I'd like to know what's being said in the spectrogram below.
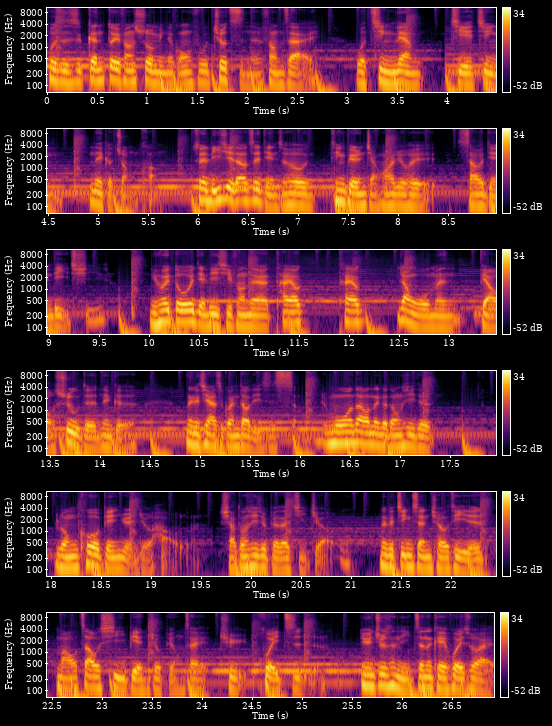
或者是跟对方说明的功夫，就只能放在我尽量接近那个状况。所以，理解到这点之后，听别人讲话就会少一点力气。你会多一点力气放在他要他要让我们表述的那个那个价值观到底是什么？就摸到那个东西的轮廓边缘就好了，小东西就不要再计较了。那个精神球体的毛躁细边就不用再去绘制了，因为就算你真的可以绘出来、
